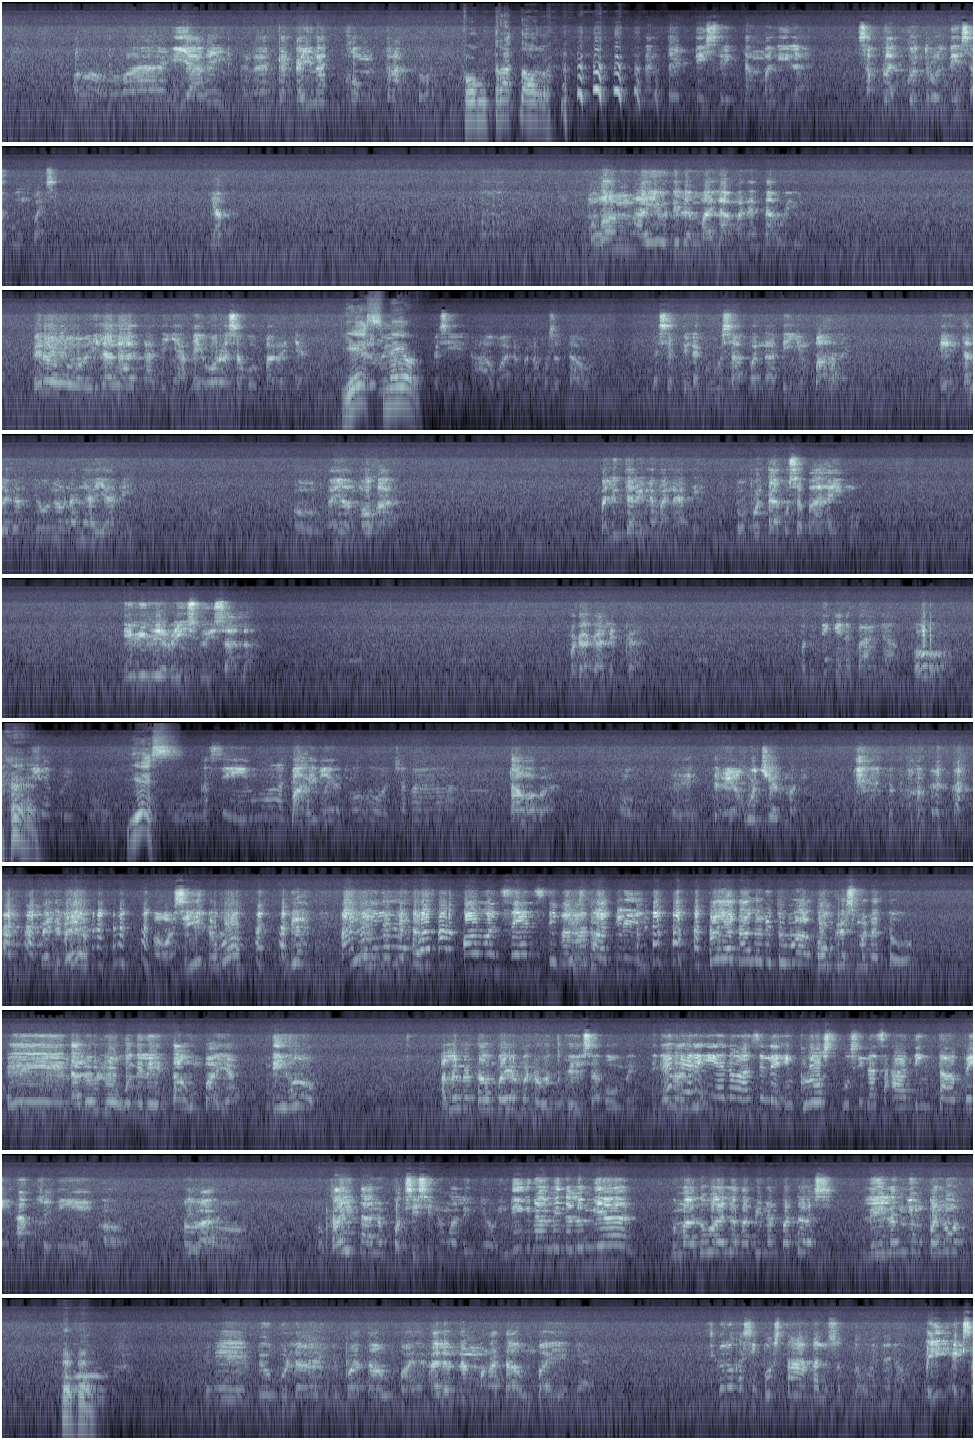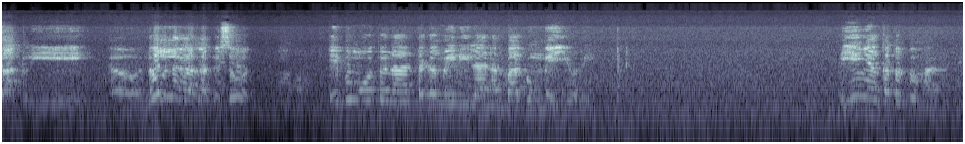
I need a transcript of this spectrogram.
Oo, oh, maiyari. Kayo na, contractor Contractor. ng 3rd District ng Manila sa flood control din sa buong bansa. Yup. Mukhang ayaw nilang malaman ng tao yun. Pero ilalahat natin yan. May oras ako para dyan. Yes, Pero Mayor. Kasi naawa naman ako sa tao. Kasi pinag-uusapan natin yung bahay. Eh talagang yun ang nangyayari. Oh, ngayon, Mocha, balik na rin naman natin. Pupunta ako sa bahay mo. I-rearrange ko yung sala. Magagalit ka. Pag hindi kayo nagpaalam. Oo. Siyempre po. Yes. Kasi yung mga Bahay mo gamit, yan. oo, tsaka Tama ba? Oo. Eh, eh ako chairman eh. Pwede ba yun? Oo, see, tamo? Paano nila nagawa para common sense, di ba? Exactly. Kaya akala nito mga congressman na to, eh, naloloko nila yung taong bayan. Hindi ho. Alam ng taong bayan, manood kayo sa comment. Eh, Tingnan pero natin. i-ano nga sila, engrossed po sila sa ating topic actually eh. Oo. Di ba? O, kahit na anong pagsisinungaling nyo, hindi namin alam yan. Gumagawa lang kami ng batas. Lelang yung panot. Oo. eh, bubula yung mga taong bayan. Alam ng mga taong bayan yan. Siguro kasi boss nakakalusot noon, ano? Eh, exactly. Oo. Noong nakakalusot, Oo. eh bumoto na ang taga Maynila ng bagong mayor eh. Eh, yun yung katotohanan.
